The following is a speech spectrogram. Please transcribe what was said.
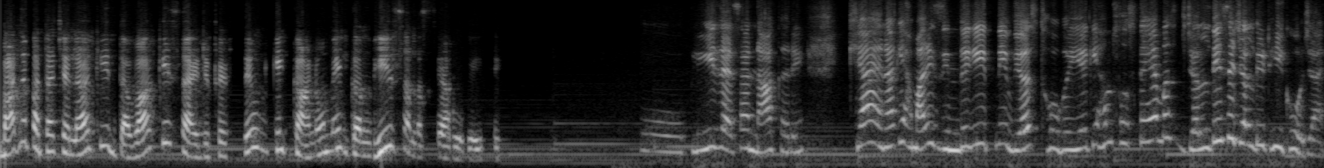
बाद में पता चला कि दवा के साइड इफ़ेक्ट से उनके कानों में गंभीर समस्या हो गई थी। प्लीज़ ऐसा ना करें क्या है ना कि हमारी ज़िंदगी इतनी व्यस्त हो गई है कि हम सोचते हैं बस जल्दी से जल्दी ठीक हो जाए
